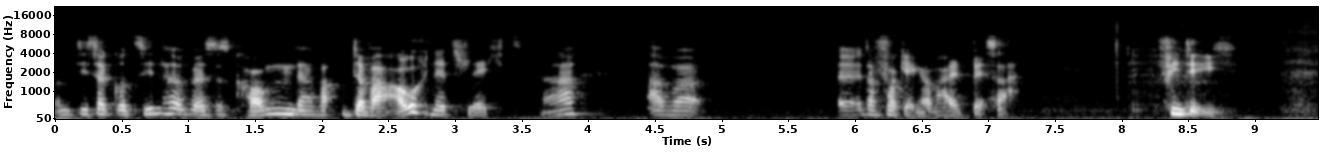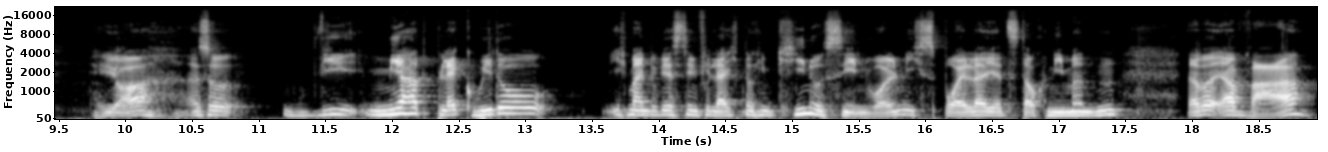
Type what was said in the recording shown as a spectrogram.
Und dieser Godzilla vs. Kong, der war, der war auch nicht schlecht. Ja? Aber äh, der Vorgänger war halt besser. Finde ich. Ja, also wie mir hat Black Widow, ich meine, du wirst ihn vielleicht noch im Kino sehen wollen. Ich spoiler jetzt auch niemanden, aber er war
